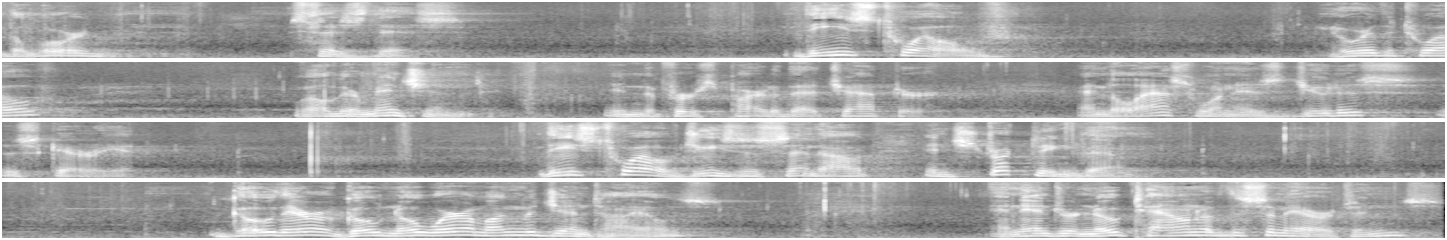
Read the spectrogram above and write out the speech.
the Lord says this These 12, who are the 12? Well, they're mentioned in the first part of that chapter. And the last one is Judas Iscariot. These 12 Jesus sent out instructing them go there or go nowhere among the Gentiles and enter no town of the Samaritans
